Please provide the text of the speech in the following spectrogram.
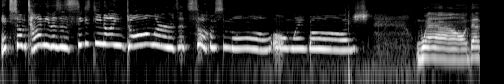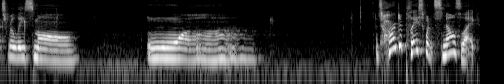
It's so tiny. This is $69. It's so small. Oh my gosh. Wow, that's really small. Wow. It's hard to place what it smells like.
